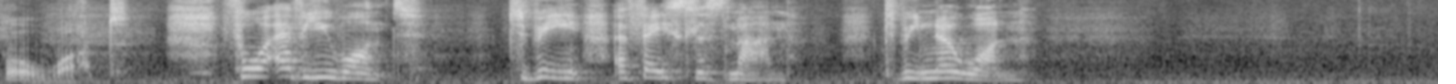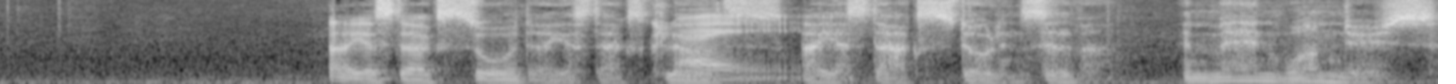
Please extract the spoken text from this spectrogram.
For what? for whatever you want. To be a faceless man. To be no one. Arya Stark's sword, Arya Stark's clothes, Aye. Arya Stark's stolen silver. A man wonders,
